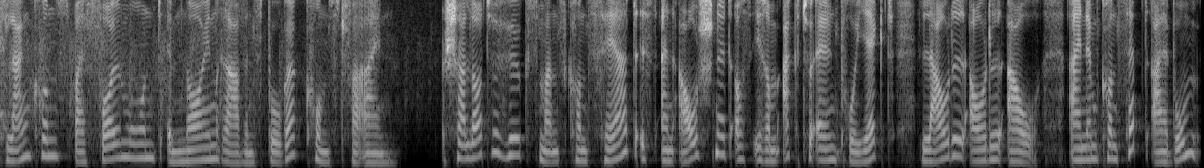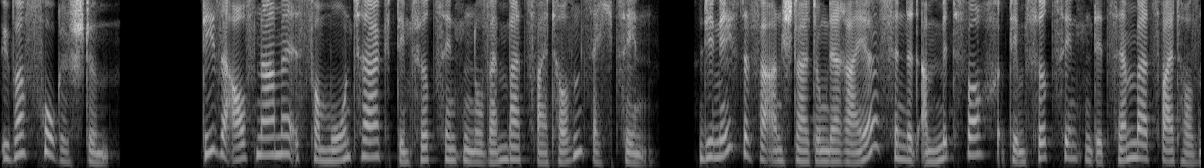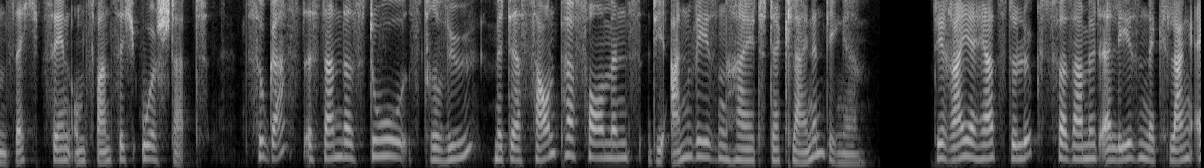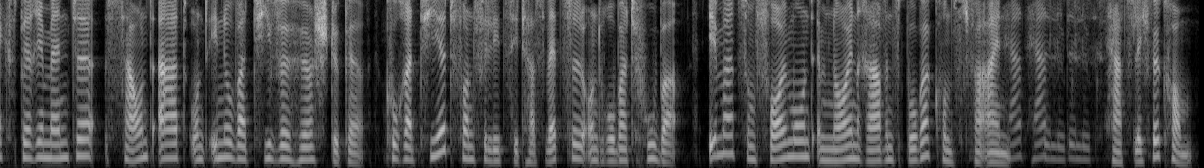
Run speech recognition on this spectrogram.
Klangkunst bei Vollmond im neuen Ravensburger Kunstverein. Charlotte Höchsmanns Konzert ist ein Ausschnitt aus ihrem aktuellen Projekt Laudel Audel Au, einem Konzeptalbum über Vogelstimmen. Diese Aufnahme ist vom Montag, dem 14. November 2016. Die nächste Veranstaltung der Reihe findet am Mittwoch, dem 14. Dezember 2016 um 20 Uhr statt. Zu Gast ist dann das Duo Strevue mit der Soundperformance Die Anwesenheit der kleinen Dinge. Die Reihe Herz Deluxe versammelt erlesene Klangexperimente, Soundart und innovative Hörstücke, kuratiert von Felicitas Wetzel und Robert Huber. Immer zum Vollmond im neuen Ravensburger Kunstverein. Herz Herzlich willkommen.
